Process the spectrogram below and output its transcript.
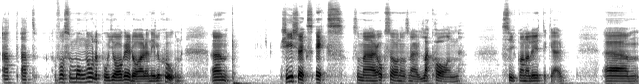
att, att vad så många håller på och jagar idag är en illusion. Ehm, um, Zizeks ex, som är också någon sån här lakan psykoanalytiker. Um,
